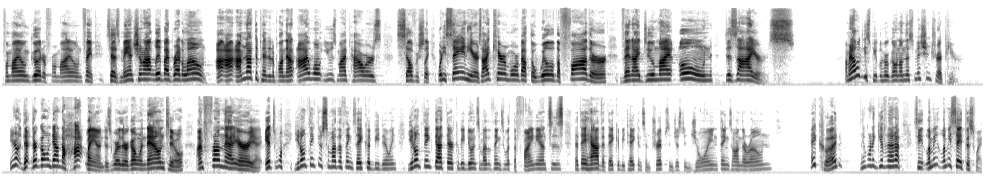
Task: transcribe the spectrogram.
for my own good or for my own fame. It says, Man shall not live by bread alone. I, I'm not dependent upon that. I won't use my powers selfishly. What he's saying here is, I care more about the will of the Father than I do my own desires. I mean, I look at these people who are going on this mission trip here. You know, they're, they're going down to Hotland, is where they're going down to. I'm from that area. It's you don't think there's some other things they could be doing? You don't think that there could be doing some other things with the finances that they have, that they could be taking some trips and just enjoying things on their own? They could. They want to give that up. See, let me, let me say it this way.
